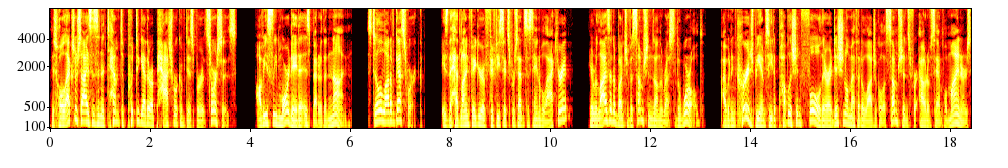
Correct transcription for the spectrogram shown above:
This whole exercise is an attempt to put together a patchwork of disparate sources. Obviously, more data is better than none. Still a lot of guesswork. Is the headline figure of 56% sustainable accurate? It relies on a bunch of assumptions on the rest of the world. I would encourage BMC to publish in full their additional methodological assumptions for out of sample miners,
